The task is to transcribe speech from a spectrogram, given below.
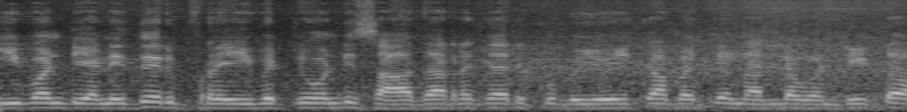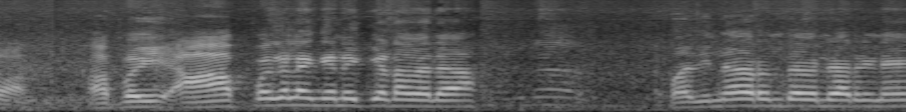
ഈ വണ്ടിയാണ്. ഇതൊരു പ്രൈവറ്റ് വണ്ടി സാധാരണക്കാർക്ക് ഉപയോഗിക്കാൻ പറ്റിയ നല്ല വണ്ടി കേട്ടോ. അപ്പോൾ ഈ ആപ്പകൾ എങ്ങനെയൊക്കെയാണ് വില? പതിനാറ് എന്താ വില അറിയണേ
